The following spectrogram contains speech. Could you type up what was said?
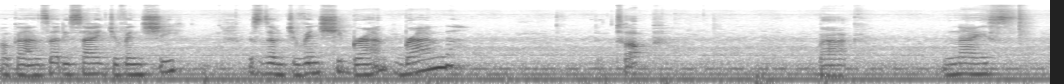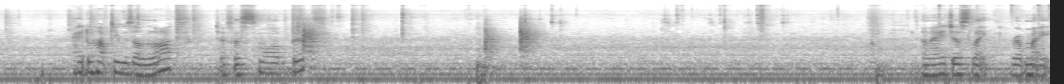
organza design Givenchy. This is a Givenchy brand brand. The top back nice. I don't have to use a lot just a small bit. And I just like rub my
